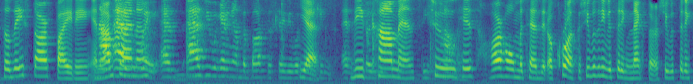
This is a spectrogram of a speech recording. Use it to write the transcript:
So they start fighting, and Now, I'm trying to wait, as as you were getting on the bus, this lady was yes making these so you- comments these to comments. his her home attendant across because she wasn't even sitting next to her she was sitting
